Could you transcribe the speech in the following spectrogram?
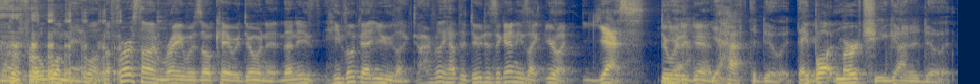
one for a woman. Well, the first time Ray was okay with doing it, then he he looked at you like, "Do I really have to do this again?" He's like, "You're like, yes, do it again." You have to do it. They bought merch. You got to do it.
